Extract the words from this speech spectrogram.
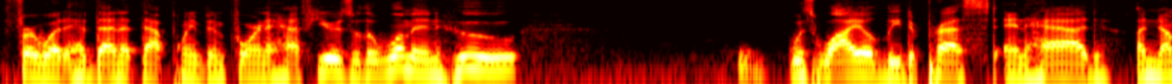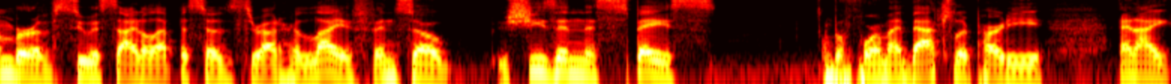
for what had then at that point been four and a half years with a woman who was wildly depressed and had a number of suicidal episodes throughout her life. And so she's in this space before my bachelor party and I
